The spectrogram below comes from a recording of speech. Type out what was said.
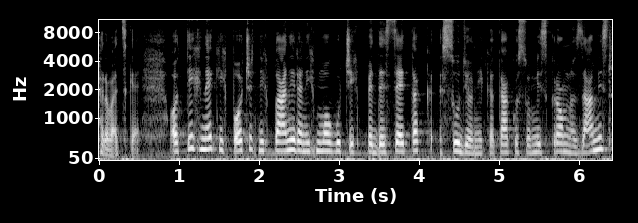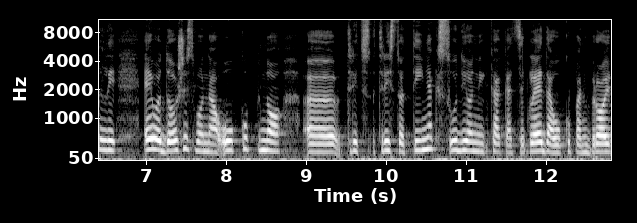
Hrvatske. Od tih nekih početnih planiranih mogućih 50 sudionika, kako smo mi skromno zamislili, evo došli smo na ukupno 300 e, sudionika kad se gleda ukupan broj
